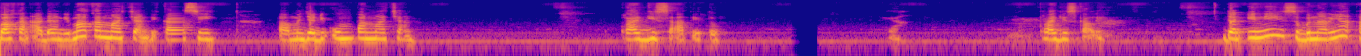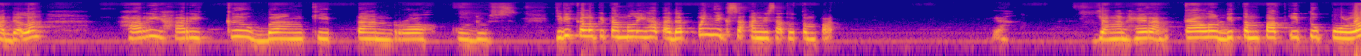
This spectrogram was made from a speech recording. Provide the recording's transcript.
Bahkan ada yang dimakan macan, dikasih uh, menjadi umpan macan. Tragis saat itu. Ya. Tragis sekali. Dan ini sebenarnya adalah hari-hari kebangkitan roh kudus. Jadi kalau kita melihat ada penyiksaan di satu tempat, Jangan heran kalau di tempat itu pula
